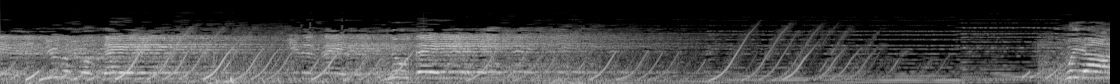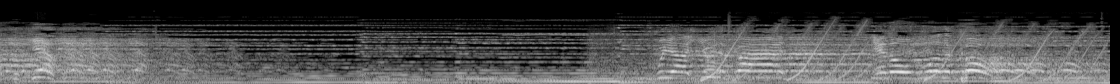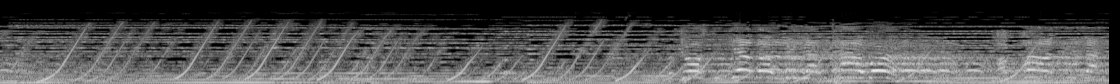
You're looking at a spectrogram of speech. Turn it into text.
a beautiful day. It is a new day. We are together. We are unified and on one accord. Because together we got power. Apart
